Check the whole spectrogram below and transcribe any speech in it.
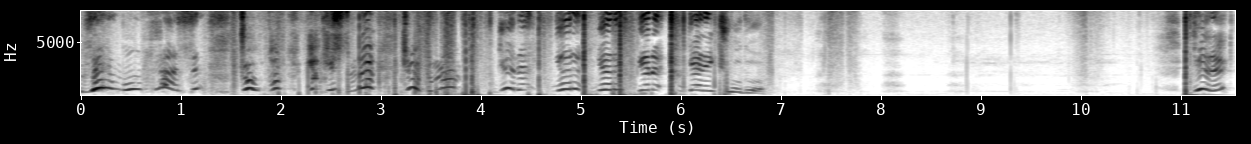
Rainbow Friends'in çöktü ikisini çekmem gere, gere, gere, gere, gerekiyordu. Gerek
